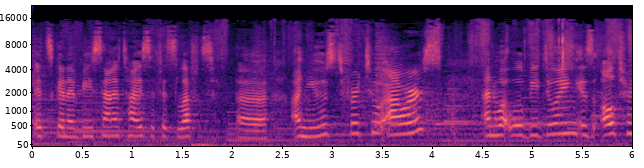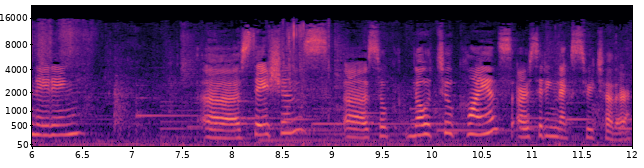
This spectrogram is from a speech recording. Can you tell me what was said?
It's going to be sanitized if it's left uh, unused for two hours. And what we'll be doing is alternating uh, stations, uh, so no two clients are sitting next to each other.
